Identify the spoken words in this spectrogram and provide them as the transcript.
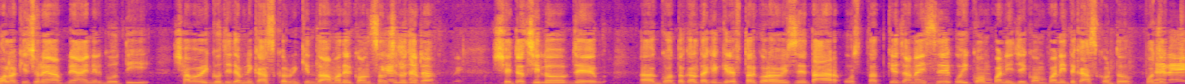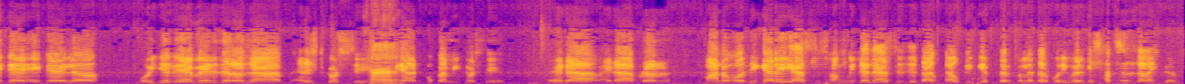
বলার কিছু নেই আপনি আইনের গতি স্বাভাবিক গতিতে আপনি কাজ করবেন। কিন্তু আমাদের কনসার্ন ছিল যেটা সেটা ছিল যে গতকাল তাকে গ্রেফতার করা হয়েছে। তার ওস্তাদকে জানাইছে ওই কোম্পানি যে কোম্পানিতে কাজ করতো এটা এটা হলো ওই যে র্যাবের যারা অ্যারেস্ট করছে হ্যাঁ। বিরাট বোকামি করছে। এটা এটা আপনার মানব অধিকারেই আছে সংবিধানে আছে যে কাউকে গ্রেফতার করলে তার পরিবারকে সাথে সাথে জানাইতে হবে।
